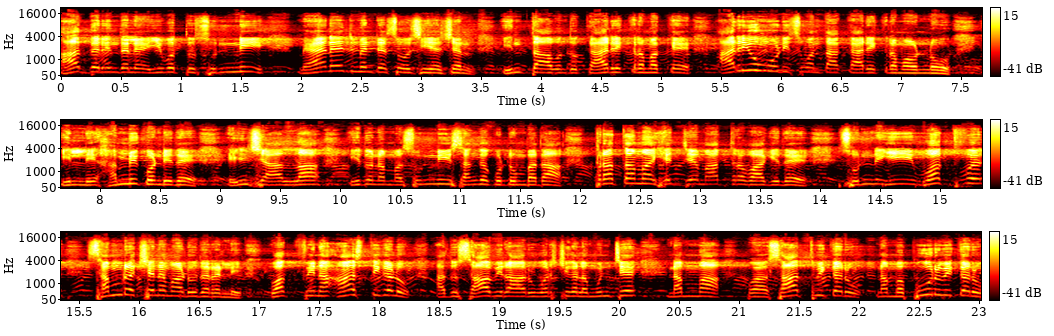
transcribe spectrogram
ಆದ್ದರಿಂದಲೇ ಇವತ್ತು ಸುನ್ನಿ ಮ್ಯಾನೇಜ್ಮೆಂಟ್ ಅಸೋಸಿಯೇಷನ್ ಇಂಥ ಒಂದು ಕಾರ್ಯಕ್ರಮಕ್ಕೆ ಅರಿವು ಮೂಡಿಸುವಂಥ ಕಾರ್ಯಕ್ರಮವನ್ನು ಇಲ್ಲಿ ಹಮ್ಮಿಕೊಂಡಿದೆ. ಇನ್ಶಾ ಅಲ್ಲ ಇದು ನಮ್ಮ ಸುನ್ನಿ ಸಂಘ ಕುಟುಂಬದ ಪ್ರಥಮ ಹೆಜ್ಜೆ ಮಾತ್ರವಾಗಿದೆ ಸುನ್ನಿ, ಈ ವಕ್ಫ್ ಸಂರಕ್ಷಣೆ ಮಾಡುವುದರಲ್ಲಿ ವಕ್ಫಿನ ಆಸ್ತಿಗಳು, ಅದು ಸಾವಿರಾರು ವರ್ಷಗಳ ಮುಂಚೆ ನಮ್ಮ ಸಾತ್ವಿಕರು, ನಮ್ಮ ಪೂರ್ವಿಕರು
